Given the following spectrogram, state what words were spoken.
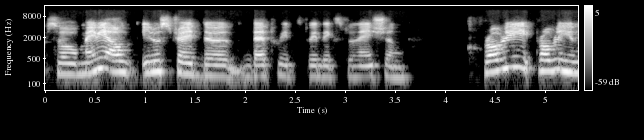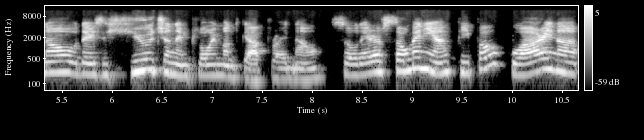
So maybe I'll illustrate the, that with, with explanation. Probably, probably you know there's a huge unemployment gap right now. So there are so many young people who are in a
